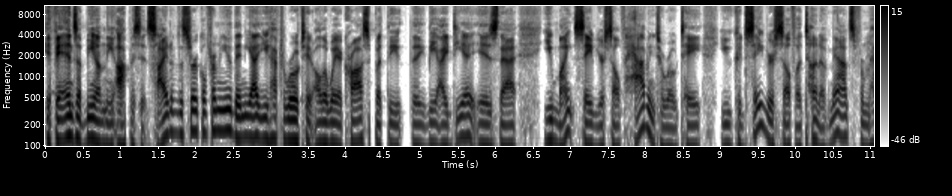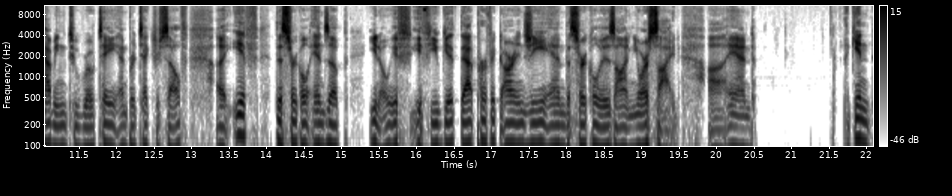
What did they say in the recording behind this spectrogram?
if it ends up being on the opposite side of the circle from you, then yeah, you have to rotate all the way across. But the, the, the idea is that you might save yourself having to rotate. You could save yourself a ton of mats from having to rotate and protect yourself uh, if the circle ends up you know if if you get that perfect rng and the circle is on your side uh, and again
